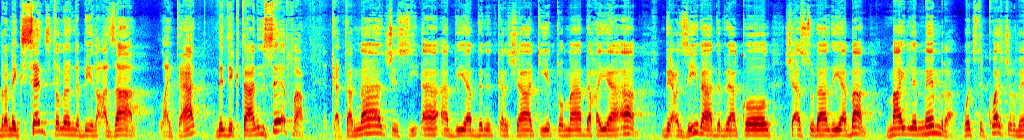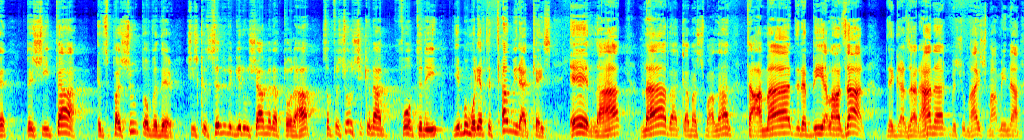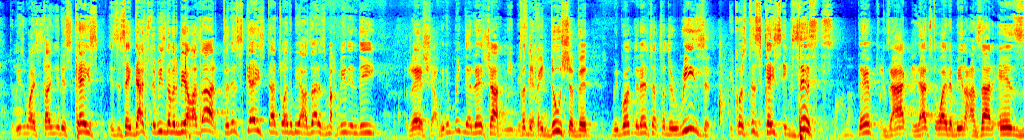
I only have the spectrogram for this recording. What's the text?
But it makes sense to learn the bil azar like that. Midiktani sefa. קטנה שסיעה אביה ונתקרשה כי יתומה בחיי האב, בעזירה דברי הכל שאסורה ליבם. My lememra. What's the question of it? Peshita. It's pashut over there. She's considered a girusham in a Torah, so for sure she cannot fall to the yibum. What do you have to tell me that case? Eh, Ela la v'akamashmalan ta'amad Rabbi Elazar. The Gazar Hanak B'Shum Haishma Mina. The reason why it's telling you this case is to say that's the reason of Rabbi Elazar. For this case, that's why Rabbi Elazar is Mahmid in the Resha. We didn't bring the Resha for the Hidush of it We brought the Resha for the reason, because this case exists. Therefore, exactly, that's the why the Bil Azar is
